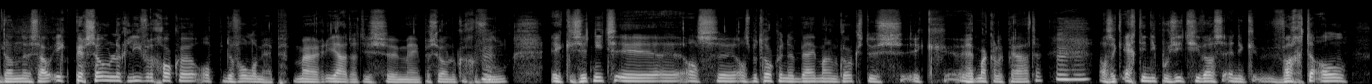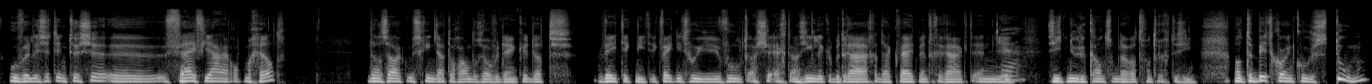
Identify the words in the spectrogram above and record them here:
Dan uh, zou ik persoonlijk liever gokken op de volle map. Maar ja, dat is uh, mijn persoonlijke gevoel. Hm. Ik zit niet uh, als, als betrokkenen bij Mt. Gox, dus ik heb makkelijk praten. -hmm. Als ik echt in die positie was en ik wachtte al, hoeveel is het intussen, vijf jaar op mijn geld. Dan zou ik misschien daar toch anders over denken. Dat weet ik niet. Ik weet niet hoe je je voelt als je echt aanzienlijke bedragen daar kwijt bent geraakt. En je ja. ziet nu de kans om daar wat van terug te zien. Want de bitcoin koers toen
